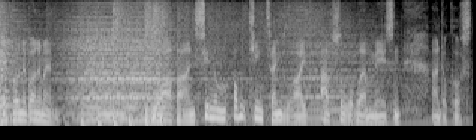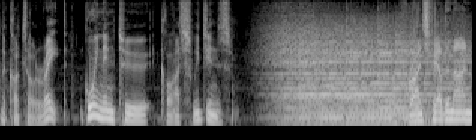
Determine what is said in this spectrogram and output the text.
Echo and the Bunnymen. What a band. Seen them umpteen times live. Absolutely amazing. And of course, the cuts are right. Going into Glaswegians. Franz Ferdinand.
